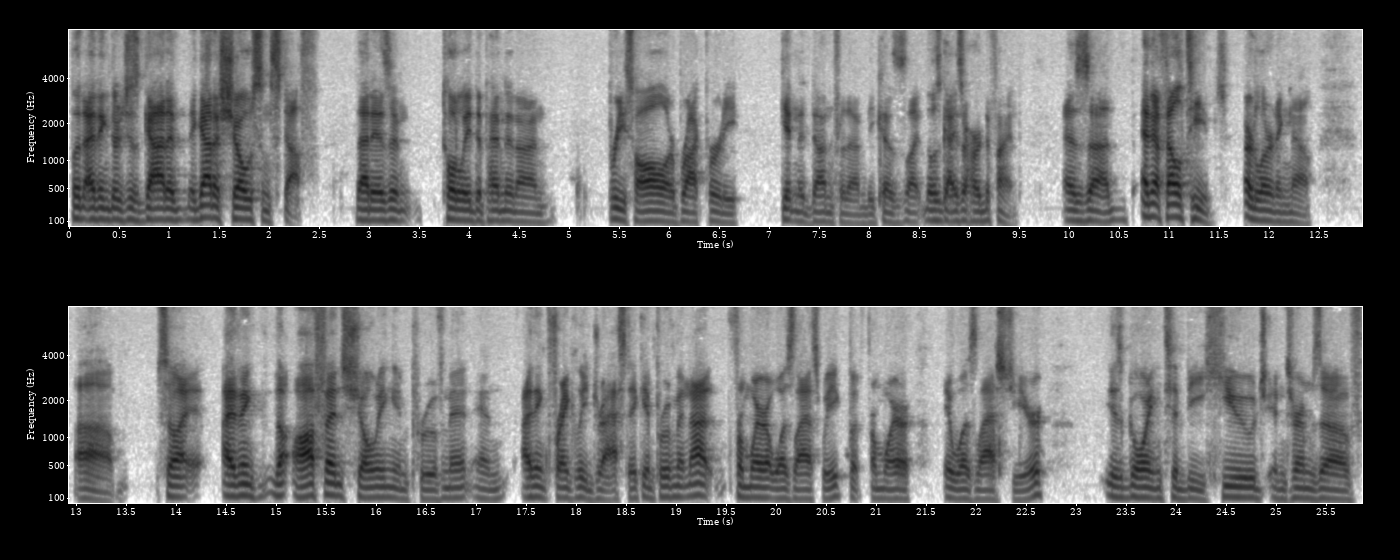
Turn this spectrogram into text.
But I think they're just gotta they gotta show some stuff that isn't totally dependent on Breece Hall or Brock Purdy getting it done for them because like those guys are hard to find as uh, NFL teams are learning now. Um, so I, I think the offense showing improvement and I think frankly drastic improvement, not from where it was last week, but from where it was last year, is going to be huge in terms of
